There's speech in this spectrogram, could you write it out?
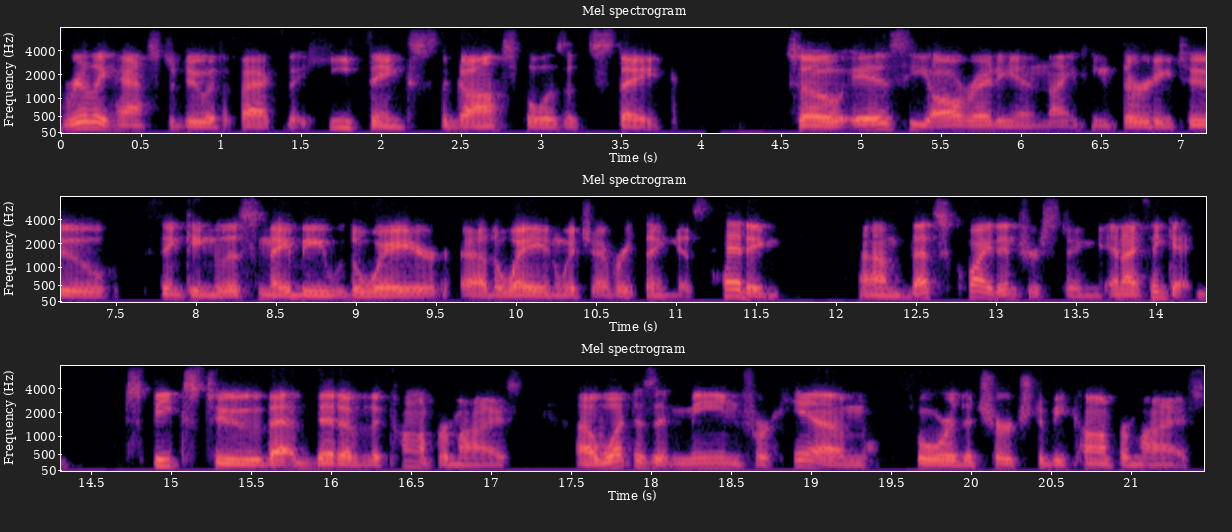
really has to do with the fact that he thinks the gospel is at stake. So is he already in 1932 thinking this may be the way or, uh, the way in which everything is heading? Um, that's quite interesting. And I think it speaks to that bit of the compromise. Uh, what does it mean for him for the church to be compromised?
